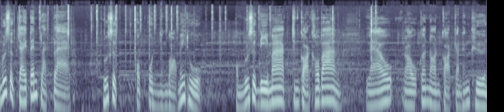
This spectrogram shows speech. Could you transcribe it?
มรู้สึกใจเต้นแปลกๆ รู้สึกอบอุ่นอย่างบอกไม่ถูก ผมรู้สึกดีมากจึงกอดเขาบ้าง แล้วเราก็นอนกอดกันทั้งคืน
